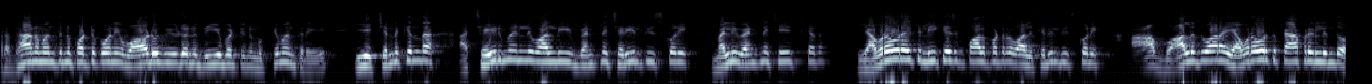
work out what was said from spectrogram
ప్రధానమంత్రిని పట్టుకొని వాడు వీడని దియ్యబట్టిన ముఖ్యమంత్రి ఈ చిన్న కింద ఆ చైర్మన్ని వాళ్ళని వెంటనే చర్యలు తీసుకొని మళ్ళీ వెంటనే చేయొచ్చు కదా? ఎవరెవరైతే లీకేజ్కి పాల్పడ్డారో వాళ్ళు చర్యలు తీసుకొని ఆ వాళ్ళ ద్వారా ఎవరెవరికి పేపర్ వెళ్ళిందో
